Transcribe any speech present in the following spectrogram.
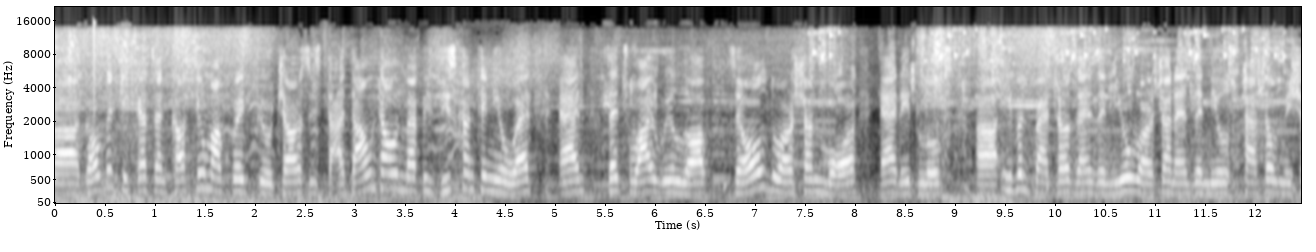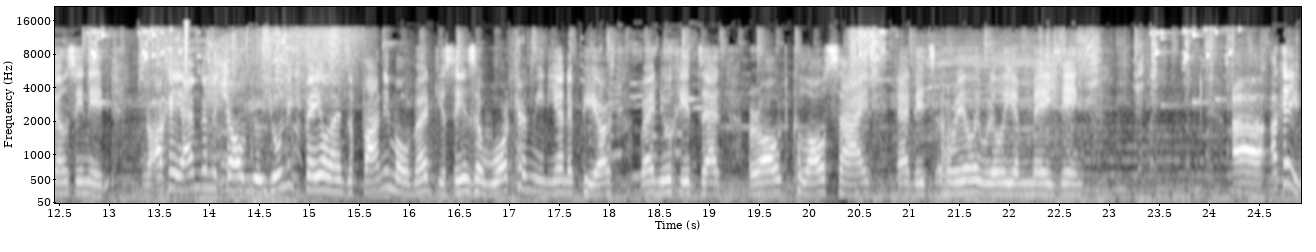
uh, golden tickets and costume upgrade features. The downtown map is discontinued, and that's why we love the old version more and it looks uh, even better than the new version and the new special missions in it. Okay, I'm gonna show you unique fail and the funny moment. You see the water minion appears when you hit that road close side and it's really really amazing. Uh, okay,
